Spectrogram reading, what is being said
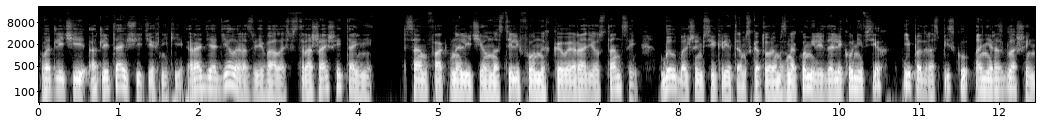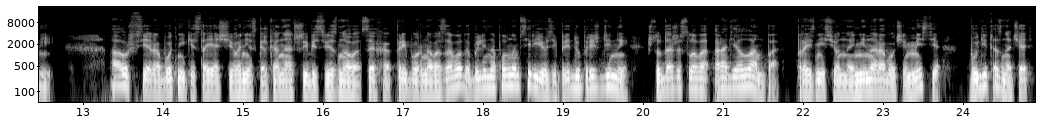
В отличие от летающей техники, радиодело развивалось в строжайшей тайне. Сам факт наличия у нас телефонных КВ-радиостанций был большим секретом, с которым знакомили далеко не всех и под расписку о неразглашении. А уж все работники, стоящего несколько на отшибе связного цеха приборного завода, были на полном серьезе предупреждены, что даже слово «радиолампа», произнесенное не на рабочем месте, будет означать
